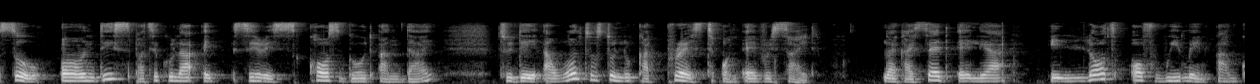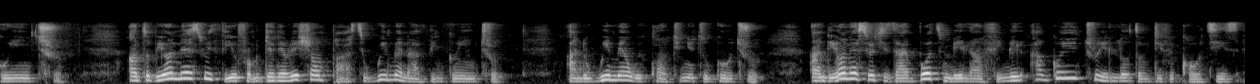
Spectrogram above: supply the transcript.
so, on this particular series, Curse God and Die, today I want us to look at pressed on every side. Like I said earlier, a lot of women are going through. And to be honest with you, from generation past, women have been going through. And women will continue to go through. And the honest truth is that both male and female are going through a lot of difficulties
